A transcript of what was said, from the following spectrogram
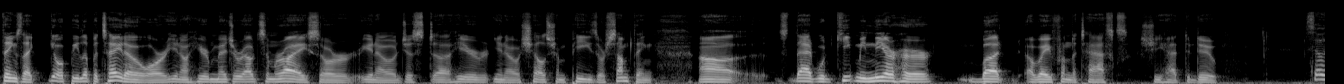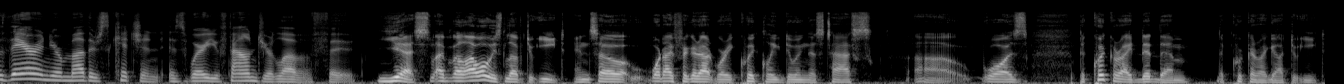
Things like go peel a potato, or you know, here measure out some rice, or you know, just uh, here you know, shell some peas or something. Uh, that would keep me near her, but away from the tasks she had to do. So there in your mother's kitchen is where you found your love of food. Yes, I, well, I always loved to eat, and so what I figured out very quickly doing this task uh, was the quicker I did them, the quicker I got to eat.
